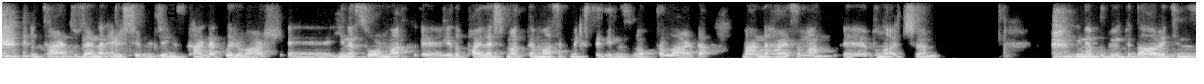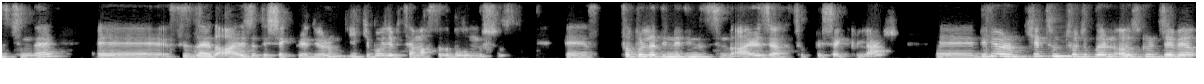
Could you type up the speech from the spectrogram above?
internet üzerinden erişebileceğiniz kaynakları var. E, yine sormak e, ya da paylaşmak, temas etmek istediğiniz noktalarda ben de her zaman e, buna açığım. Yine bugünkü davetiniz için de e, sizlere de ayrıca teşekkür ediyorum. İyi ki böyle bir temasta da bulunmuşuz. E, sabırla dinlediğiniz için de ayrıca çok teşekkürler. E, diliyorum ki tüm çocukların özgürce ve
